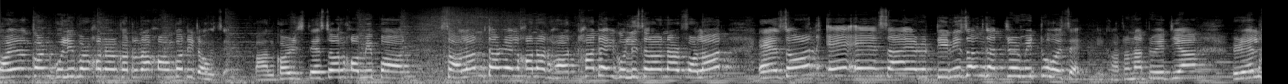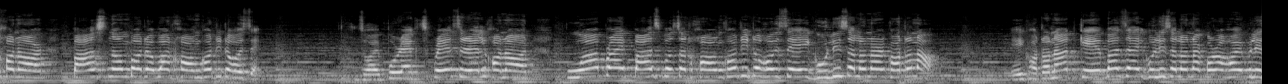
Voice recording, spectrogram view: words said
ভয়ংকৰ গুলীবৰ্ষণৰ ঘটনা সংঘটিত হৈছে। পালঘৰ ষ্টেচন সমীপত চলন্ত ৰেলখনত হঠাতে গুলীচালনাৰ ফলত এজন যাত্ৰীৰ মৃত্যু হৈছে। এই ঘটনাটো এতিয়া ৰেলখনৰ পাঁচ নম্বৰ ডবাত সংঘটিত হৈছে। জয়পুৰ এক্সপ্ৰেছ ৰেলখনত পুৱা প্ৰায় পাঁচ বজাত সংঘটিত হৈছে এই গুলীচালনাৰ ঘটনা। এই ঘটনাত কেইবাজাই গুলীচালনা কৰা হয় বুলি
